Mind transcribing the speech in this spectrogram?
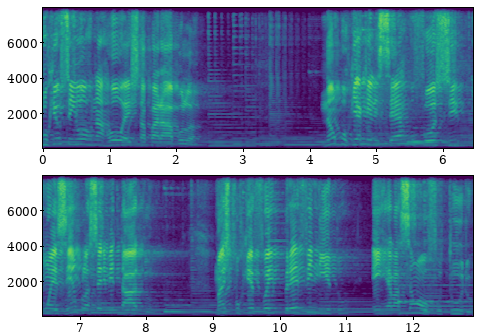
porque o Senhor narrou esta parábola? Não porque aquele servo fosse um exemplo a ser imitado, mas porque foi prevenido em relação ao futuro,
